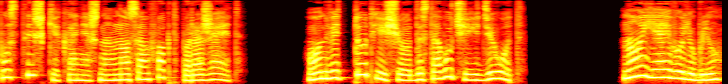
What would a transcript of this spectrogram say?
Пустышки, конечно, но сам факт поражает. Он ведь тот еще доставучий идиот. Но я его люблю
